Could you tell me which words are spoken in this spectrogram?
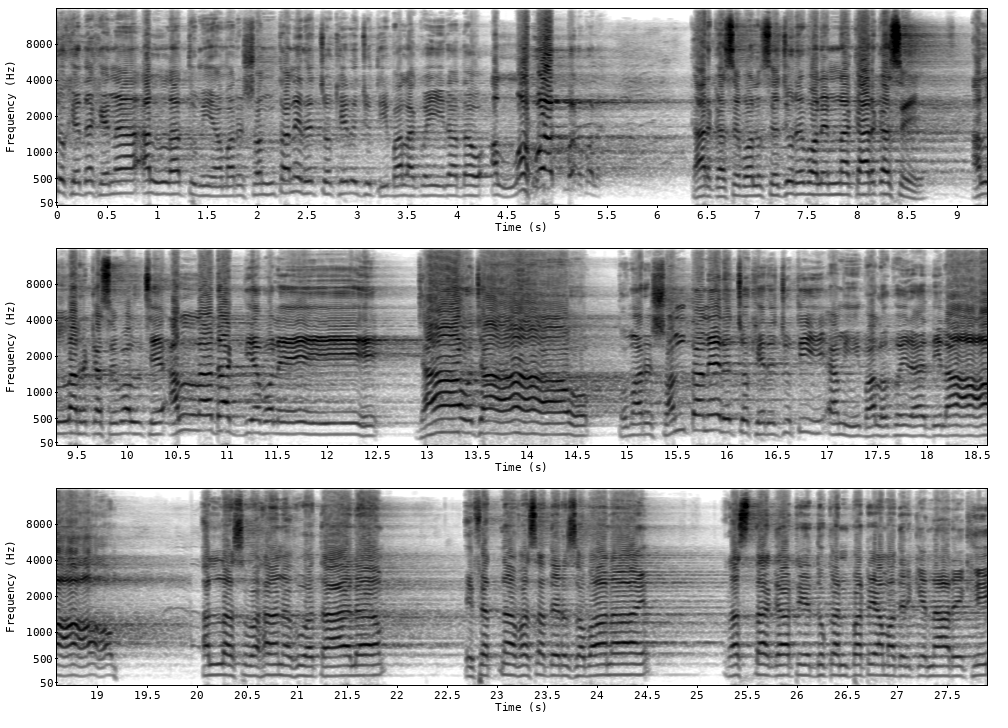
চোখে দেখে না, আল্লাহ তুমি আমার সন্তানের চোখের জুতি বালা কইরা দাও, আল্লাহ আকবার বলে। কার কাছে বলছে? জোরে বলেন না, কার কাছে? আল্লাহর কাছে বলছে, আল্লাহ ডাক দিয়ে বলে, যাও যাও, তোমার সন্তানের চোখের জুতি আমি ভালো কইরা দিলাম। আল্লাহ তাআলা এ ফেতনা ফাসাদের জবানায় রাস্তাঘাটে, দোকানপাটে আমাদেরকে না রেখে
